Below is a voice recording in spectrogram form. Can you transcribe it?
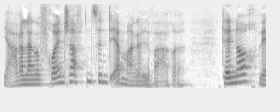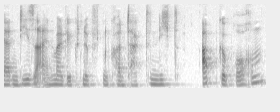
Jahrelange Freundschaften sind eher Mangelware. Dennoch werden diese einmal geknüpften Kontakte nicht abgebrochen,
